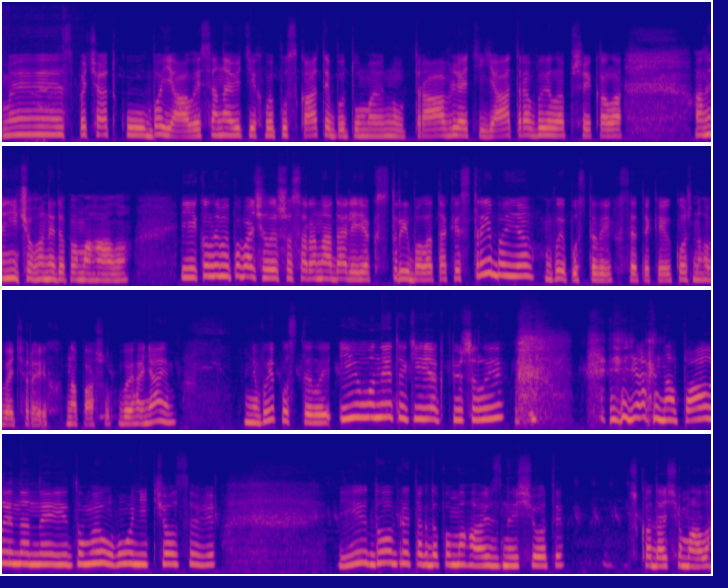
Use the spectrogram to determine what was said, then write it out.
Ми спочатку боялися навіть їх випускати, бо думаю, ну травлять, я травила, пшикала, але нічого не допомагало. І коли ми побачили, що сарана далі як стрибала, так і стрибає, випустили їх все-таки кожного вечора їх на пашу виганяємо. Випустили, і вони такі, як пішли, як напали на неї. Думаю, ого, нічого собі. І добре так допомагають знищувати. Шкода, що мало.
